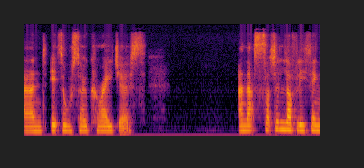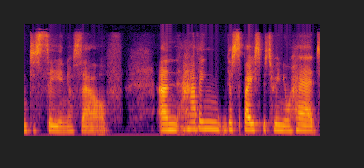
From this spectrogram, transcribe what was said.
and it's also courageous. And that's such a lovely thing to see in yourself. And having the space between your head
